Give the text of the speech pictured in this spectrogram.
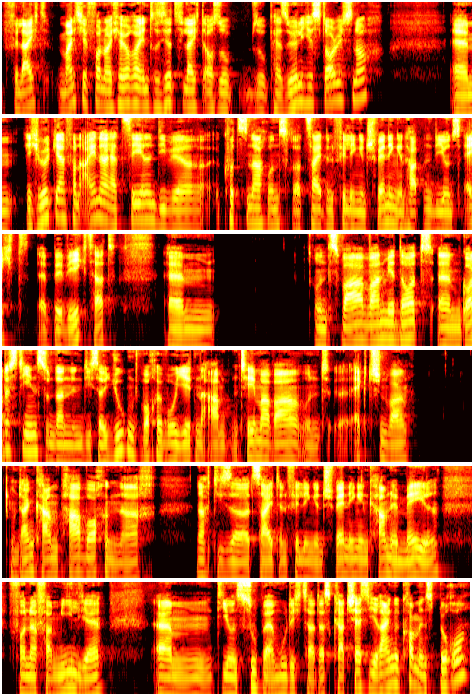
vielleicht, manche von euch Hörer interessiert vielleicht auch so, so persönliche Stories noch. Ähm, ich würde gern von einer erzählen, die wir kurz nach unserer Zeit in Villingen-Schwenningen hatten, die uns echt äh, bewegt hat. Ähm, und zwar waren wir dort ähm, Gottesdienst und dann in dieser Jugendwoche, wo jeden Abend ein Thema war und äh, Action war. Und dann kam ein paar Wochen nach, nach dieser Zeit in Villingen-Schwenningen, kam eine Mail von einer Familie, ähm, die uns super ermutigt hat. Da ist gerade Jessie reingekommen ins Büro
